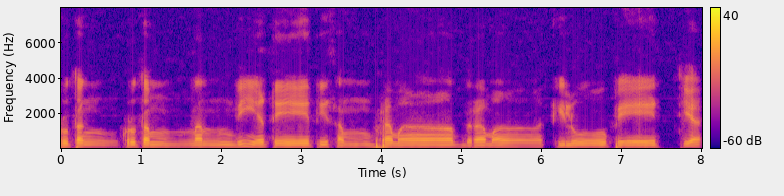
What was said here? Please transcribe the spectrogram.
कृतम् कृतम् नन्वियतेति सम्भ्रमाद्रमा किलोपेत्य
